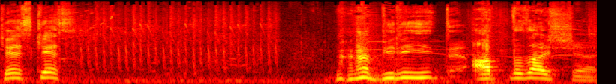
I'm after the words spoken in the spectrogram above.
Kes kes. Biri atladı aşağı.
